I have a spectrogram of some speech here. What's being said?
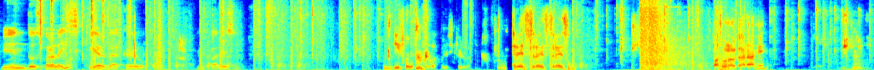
Vienen dos para la izquierda, creo. Me parece. Sí, por la izquierda, por la izquierda. Tres, tres, tres. Pasó uno al garaje. Ajá.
